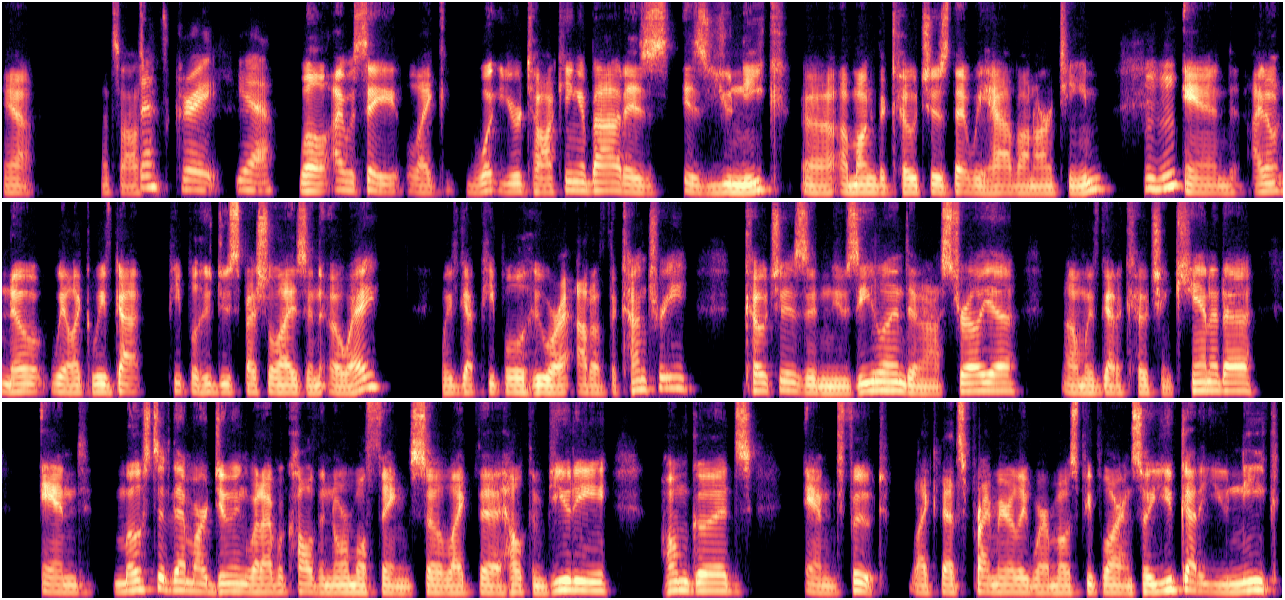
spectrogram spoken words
Yeah. That's awesome. That's great. Yeah. Well, I would say like what you're talking about is is unique uh, among the coaches that we have on our team. Mm-hmm. And I don't know, we like we've got people who do specialize in OA, We've got people who are out of the country, coaches in New Zealand and Australia. Um, we've got a coach in Canada. And most of them are doing what I would call the normal things. So, like the health and beauty, home goods, and food. Like that's primarily where most people are. And so, you've got a unique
